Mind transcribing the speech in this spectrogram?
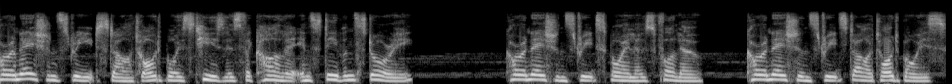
Coronation Street star Todd Boyce teases for Carla in Stephen's story. Coronation Street spoilers follow. Coronation Street star Todd Boyce,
